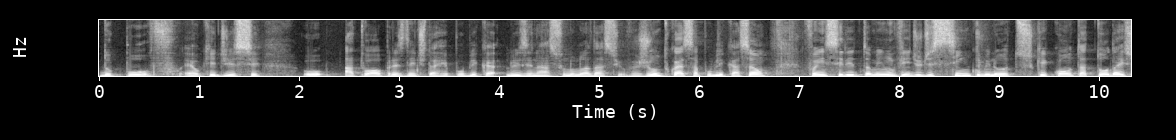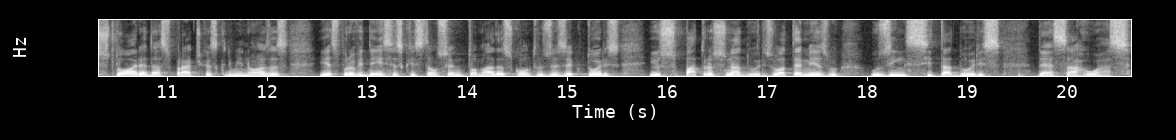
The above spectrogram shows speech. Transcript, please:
do povo. É o que disse o atual presidente da República, Luiz Inácio Lula da Silva. Junto com essa publicação, foi inserido também um vídeo de cinco minutos que conta toda a história das práticas criminosas e as providências que estão sendo tomadas contra os executores e os patrocinadores, ou até mesmo os incitadores dessa arruaça.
